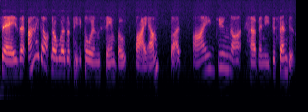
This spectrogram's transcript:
say that I don't know whether people are in the same boat I am, but I do not have any descendants.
